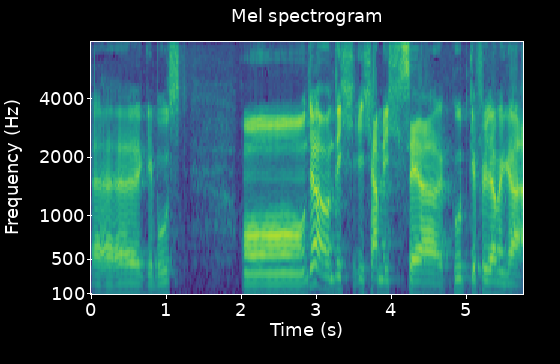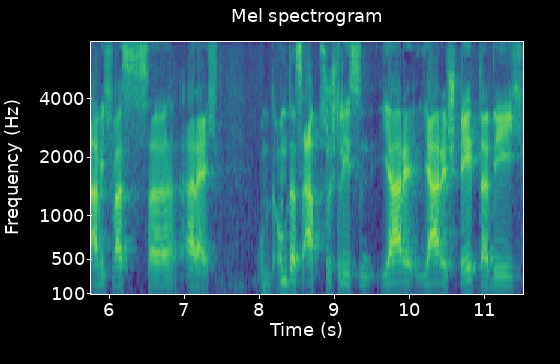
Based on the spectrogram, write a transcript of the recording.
äh, gewusst. Und ja, und ich, ich habe mich sehr gut gefühlt, habe hab ich was äh, erreicht. Um, um das abzuschließen, Jahre, Jahre später, wie ich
